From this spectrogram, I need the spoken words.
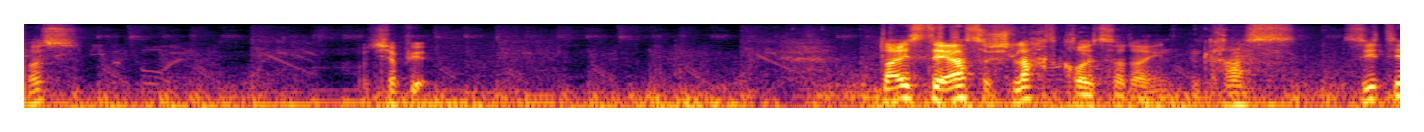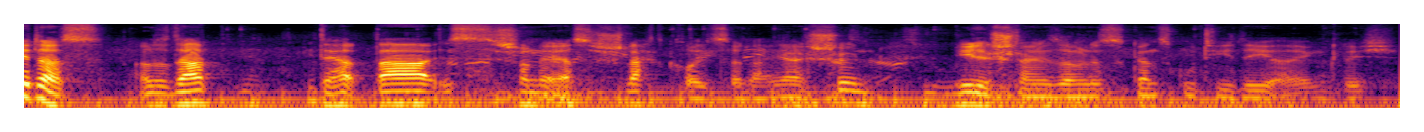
Was? Ich hab hier... Da ist der erste Schlachtkreuzer da hinten. Krass. Seht ihr das? Also da... Der, da ist schon der erste Schlachtkreuzer da. Ja, schön Edelsteine sammeln. Das ist eine ganz gute Idee eigentlich.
